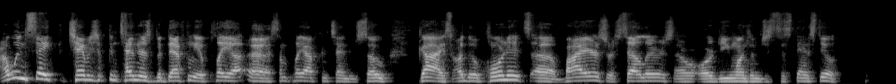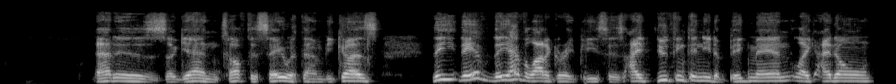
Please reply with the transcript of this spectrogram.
I wouldn't say championship contenders, but definitely a play uh, some playoff contenders. So, guys, are the Hornets uh, buyers or sellers, or, or do you want them just to stand still? That is again tough to say with them because they they have they have a lot of great pieces. I do think they need a big man. Like I don't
